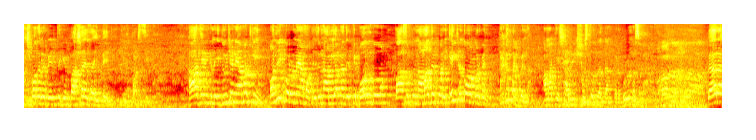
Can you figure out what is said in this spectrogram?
হাসপাতালের বেড থেকে বাসায় যাইতে, কিন্তু পারছি না। হাজির গেলে এই দুইটা নিয়ামত কি? অনেক বড় নিয়ামত, এই জন্য আমি আপনাদেরকে বলব, পাঁচ অক্ট নামাজের পরে এইটা দোয়া করবেন, টাকা লাগবে না। আমাকে শারীরিক সুস্থতা দান করে, বলুন না সবাই প্যারা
